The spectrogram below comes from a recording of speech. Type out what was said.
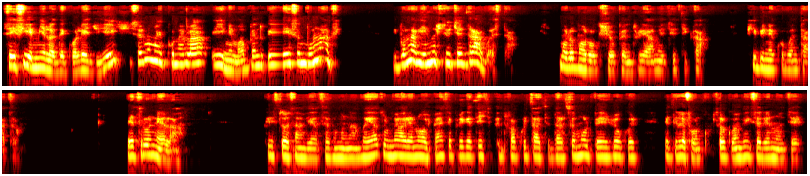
Să-i fie milă de colegii ei și să nu mai pună la inimă, pentru că ei sunt bolnavi. E bolnavi, ei nu știu ce dragostea. Mă rog, mă rog și eu pentru ea, Mețitica. Fi binecuvântată. Petronela. Hristos a înviat să rămână. Băiatul meu are 19 ani, se pregătește pentru facultate, dar să mult pe jocuri pe telefon. Cum să-l convinc să renunțe?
